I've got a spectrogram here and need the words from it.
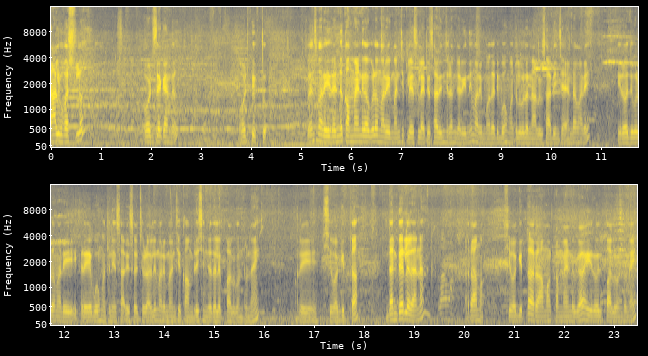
నాలుగు ఫస్ట్లు ఒకటి సెకండ్ ఒకటి ఫిఫ్త్ ఫ్రెండ్స్ మరి ఈ రెండు కంబైన్డ్గా కూడా మరి మంచి ప్లేసులు అయితే సాధించడం జరిగింది. మరి మొదటి బహుమతులు కూడా నాలుగు సాధించాయంట మరి. ఈరోజు కూడా మరి ఇక్కడ ఏ బహుమతిని సాధిస్తో చూడాలి. మరి మంచి కాంపిటీషన్ జతలే పాల్గొంటున్నాయి. మరి శివగిత్త. దాని పేరు లేదా అన్న? రామ. శివగిత్త రామ కమాండ్గా ఈరోజు పాల్గొంటున్నాయి.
